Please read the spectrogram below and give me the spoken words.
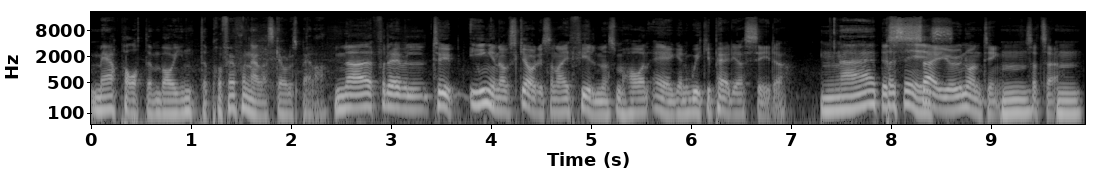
merparten var inte professionella skådespelare. Nej, för det är väl typ ingen av skådisarna i filmen som har en egen Wikipedia-sida. Nej, Det precis. säger ju någonting Mm, så att säga. mm.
